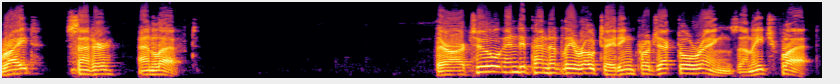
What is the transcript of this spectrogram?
right, center, and left. there are two independently rotating projectile rings on each flat.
